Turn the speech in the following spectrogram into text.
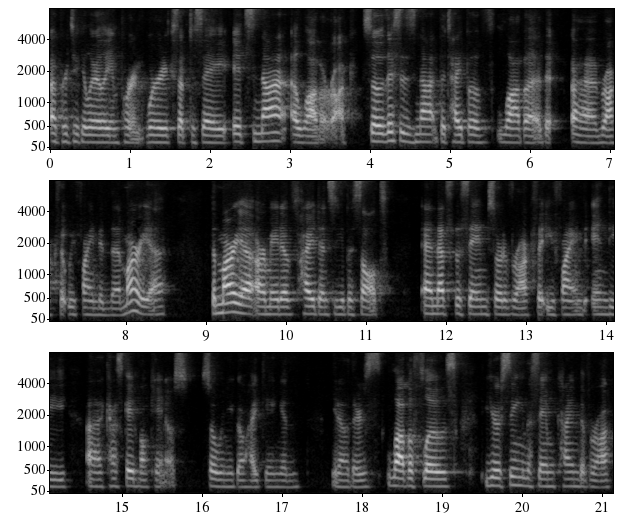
a particularly important word except to say it's not a lava rock. So this is not the type of lava that uh, rock that we find in the Maria. The Maria are made of high density basalt and that's the same sort of rock that you find in the uh, Cascade volcanoes. So when you go hiking and you know there's lava flows, you're seeing the same kind of rock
